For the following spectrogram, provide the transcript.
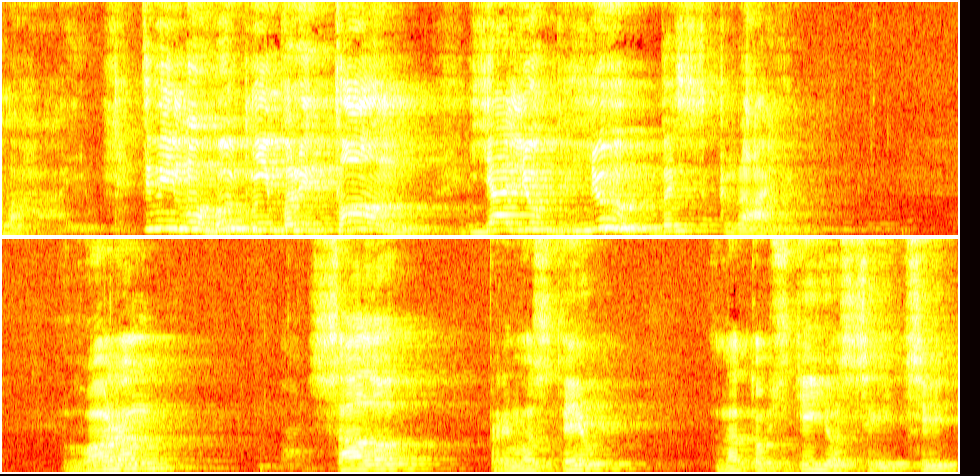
благаю. Твій могутній бритон я люблю без краю. Ворон сало примостив на товстій осиці,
